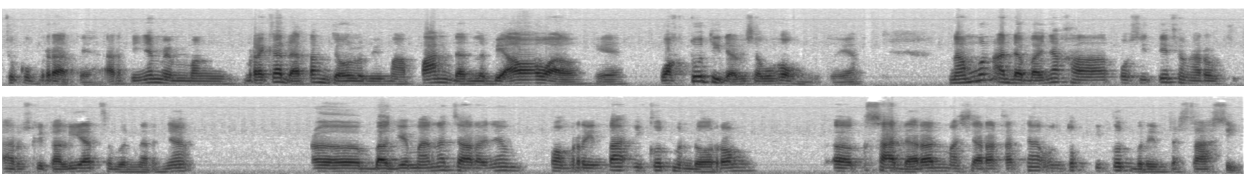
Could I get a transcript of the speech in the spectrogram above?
cukup berat ya. Artinya memang mereka datang jauh lebih mapan dan lebih awal ya. Waktu tidak bisa bohong gitu ya. Namun ada banyak hal positif yang harus harus kita lihat sebenarnya eh, bagaimana caranya pemerintah ikut mendorong eh, kesadaran masyarakatnya untuk ikut berinvestasi.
